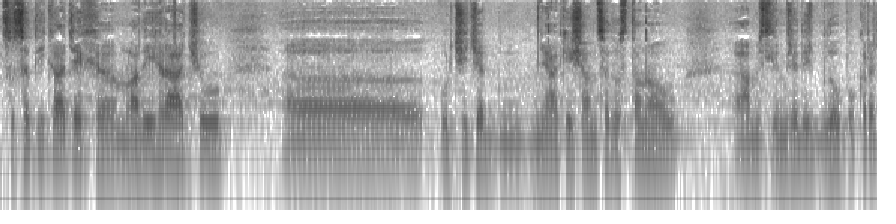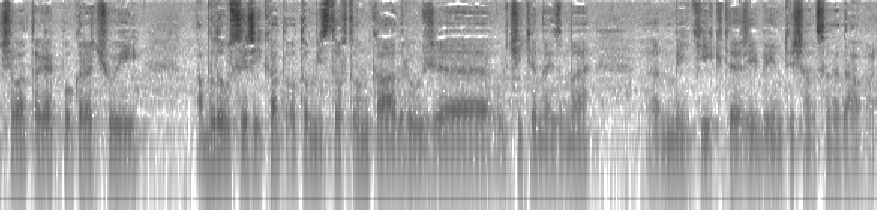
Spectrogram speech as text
Co se týká těch eh, mladých hráčů, eh, určitě nějaké šance dostanou. Já myslím, že když budou pokračovat tak, jak pokračují a budou si říkat o to místo v tom kádru, že určitě nejsme my ti, kteří by jim ty šance nedávali.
